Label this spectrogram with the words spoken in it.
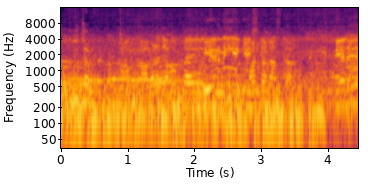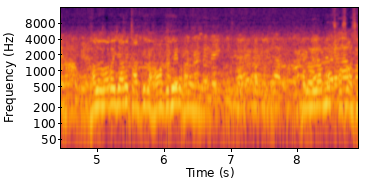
কত দূর যাবে আমরা যাব প্রায় পেয়ার নেই ঘণ্টা রাস্তা পেয়ার হ্যাঁ ভালোভাবে যাবে চারদিকে হাওয়া খেতে ভালো ভালো হলে আপনার ছশো আশি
